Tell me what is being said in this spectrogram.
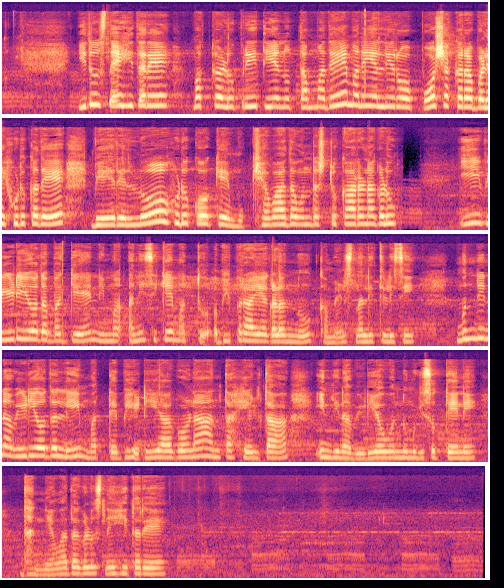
ಇದು ಸ್ನೇಹಿತರೆ, ಮಕ್ಕಳು ಪ್ರೀತಿಯನ್ನು ತಮ್ಮದೇ ಮನೆಯಲ್ಲಿರೋ ಪೋಷಕರ ಬಳಿ ಹುಡುಕದೆ ಬೇರೆಲ್ಲೋ ಹುಡುಕೋಕೆ ಮುಖ್ಯವಾದ ಒಂದಷ್ಟು ಕಾರಣಗಳು. ಈ ವಿಡಿಯೋದ ಬಗ್ಗೆ ನಿಮ್ಮ ಅನಿಸಿಕೆ ಮತ್ತು ಅಭಿಪ್ರಾಯಗಳನ್ನು ಕಮೆಂಟ್ಸ್ನಲ್ಲಿ ತಿಳಿಸಿ. ಮುಂದಿನ ವಿಡಿಯೋದಲ್ಲಿ ಮತ್ತೆ ಭೇಟಿಯಾಗೋಣ ಅಂತ ಹೇಳ್ತಾ ಇಂದಿನ ವಿಡಿಯೋವನ್ನು ಮುಗಿಸುತ್ತೇನೆ. ಧನ್ಯವಾದಗಳು ಸ್ನೇಹಿತರೆ.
